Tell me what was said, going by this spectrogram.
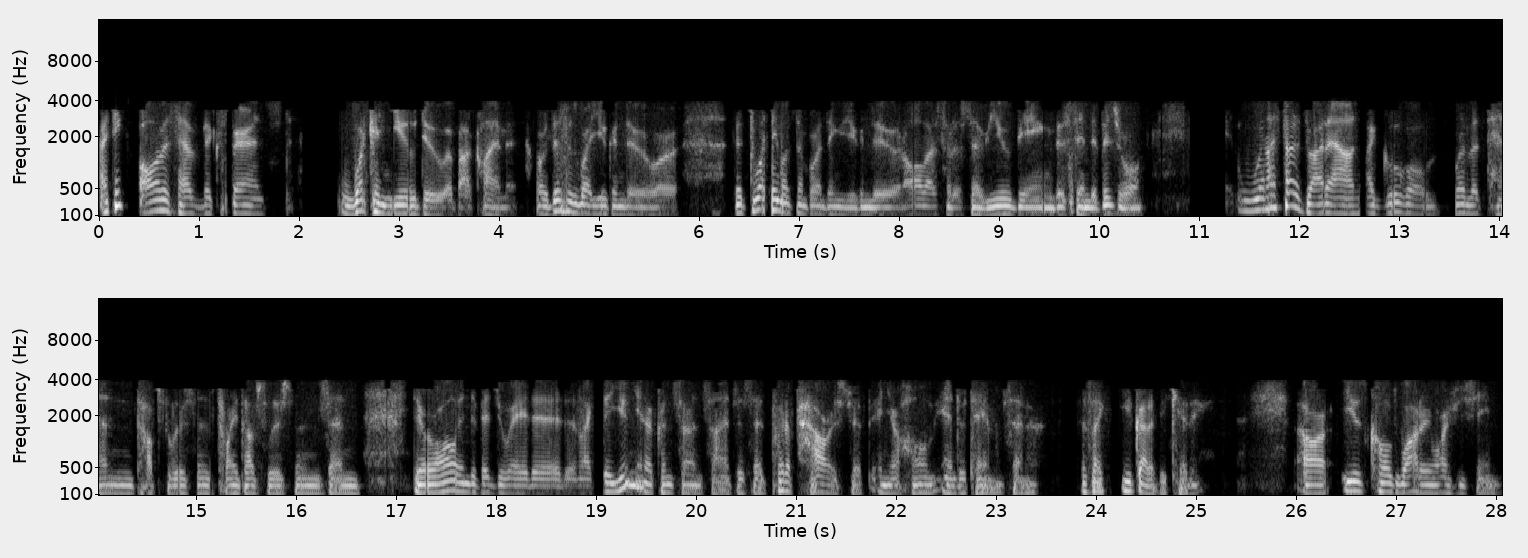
I think all of us have experienced what can you do about climate or this is what you can do or the 20 most important things you can do and all that sort of stuff you being this individual when i started drawdown i googled what are the 10 top solutions 20 top solutions and they were all individuated and like the union of concerned scientists said put a power strip in your home entertainment center it's like you got to be kidding or use cold water in washing machine.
